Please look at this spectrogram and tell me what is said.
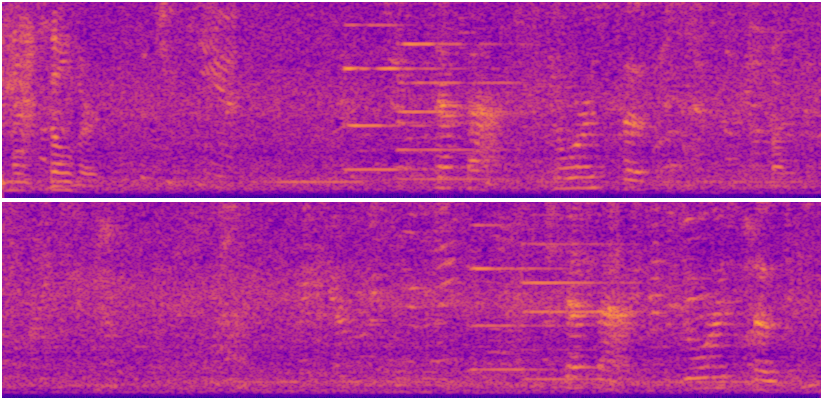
You meant silver. But you can't. Step back. Doors closing. Step back. Doors closing.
